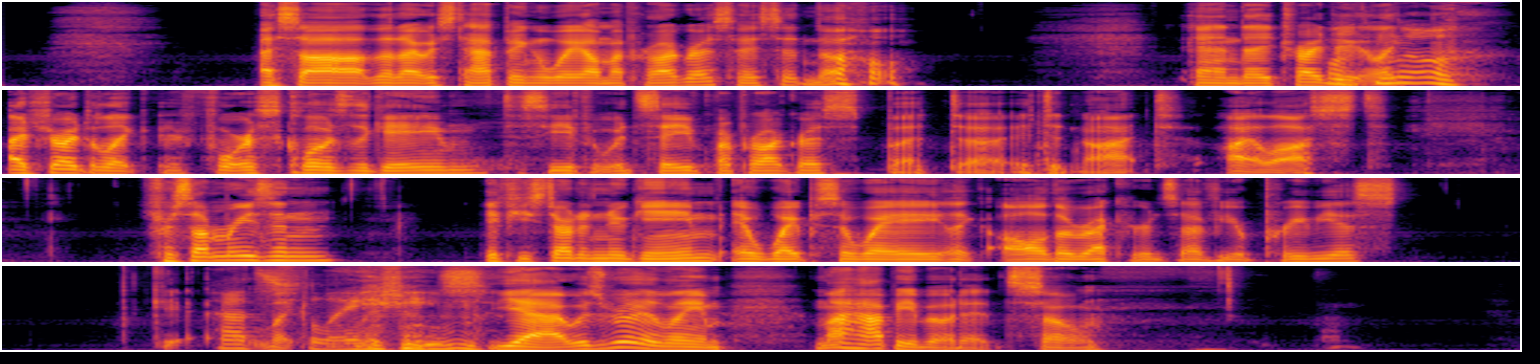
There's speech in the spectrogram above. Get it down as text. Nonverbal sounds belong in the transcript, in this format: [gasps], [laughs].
I saw that I was tapping away all my progress. I said no, and I tried to Oh, like no. I tried to like force close the game to see if it would save my progress, but uh, it did not. I lost. For some reason, if you start a new game, it wipes away like all the records of your previous That's like lame. missions. [laughs] Yeah, it was really lame. I'm not happy about it. So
